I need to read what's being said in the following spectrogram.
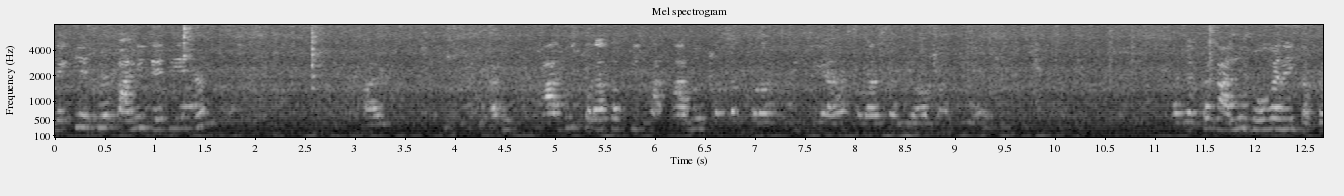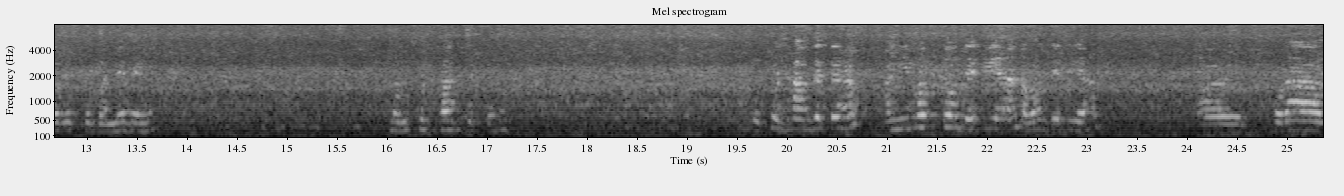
देखिए, इसमें पानी दे दिए हैं। और थोड़ा सा सीखा आलू मतलब थोड़ा सीख गया है थोड़ा सा भी और बाकी है। और जब तक आलू होगा नहीं, तब तक उसको बनने देंगे। अब इसको ढक देते हैं। उसको ढक देते हैं। और नमक तो दे दिए हैं, नमक दे दिए हैं। और थोड़ा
